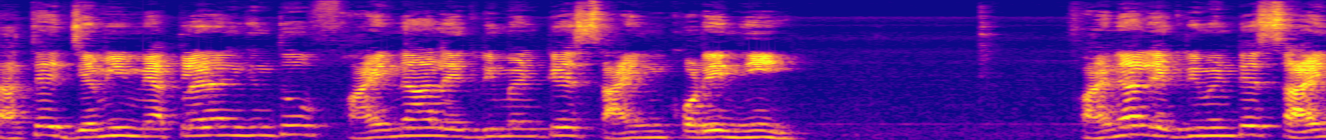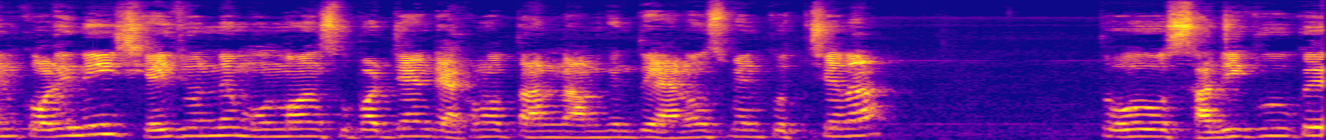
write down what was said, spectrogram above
তাতে জেমি ম্যাকলারেন কিন্তু ফাইনাল এগ্রিমেন্টে সাইন করেনি। ফাইনাল এগ্রিমেন্টে সাইন করেনি, সেই জন্য মোহনবাগান সুপার জায়ান্ট এখনও তার নাম কিন্তু অ্যানাউন্সমেন্ট করছে না। তো সাদিকুকে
